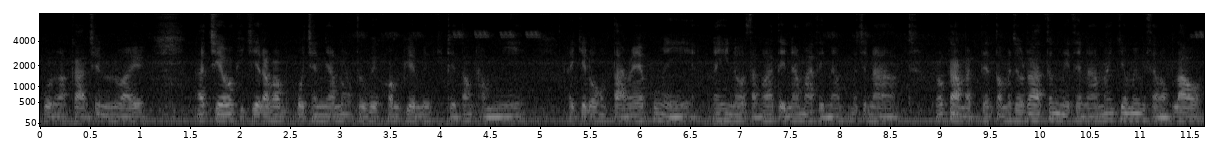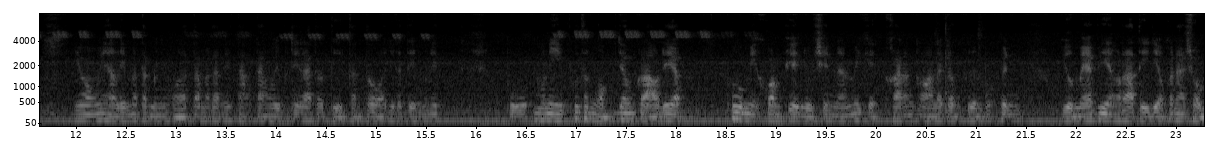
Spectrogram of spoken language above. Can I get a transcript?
คุณอาการเช่นนั้นไว้อาเชวะกิจิราบัมโกชัญญามังสุเวความเพียรเป็นกิจต้องทำนี้ ใครจะลงตายแม้พวกนี้นฮิโนสังฆราตินามาสินามัชนาแล้วการแบบเปลี่ยนต่อมัจจุราชซึ่งมีเสนาไม่เกี่ยวไม่มีสำหรับเรามีวังวิหาริมาตมิงหัวตามาตันิตังตังวิปฏิราตติตันโตอจิกติมุนิผู้มุนีผู้สงบย่อมกล่าวเรียก ผู้มีความเพียรอยู่เช่นนั้น ไม่เกียจคร้านทั้งกลางและกลางคืนผู้เป็นอยู่แม้เพียงราตรีเดียวก็น่าชม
